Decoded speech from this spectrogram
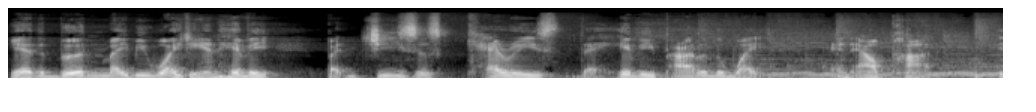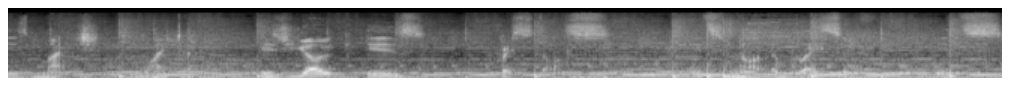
yeah, the burden may be weighty and heavy, but Jesus carries the heavy part of the weight, and our part is much lighter. His yoke is Chrestos. It's not abrasive. It's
